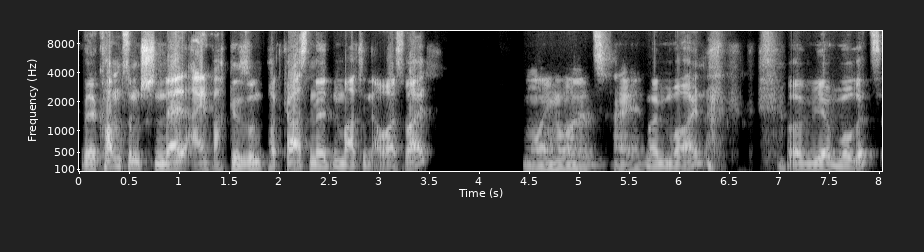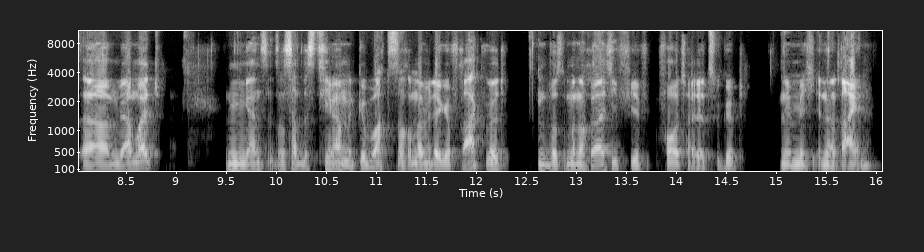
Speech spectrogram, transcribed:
Willkommen zum Schnell, einfach, gesund Podcast mit Martin Auerswald. Moin Moritz, hi. Moin Moin. Und mir Moritz. Ähm, wir haben heute ein ganz interessantes Thema mitgebracht, das auch immer wieder gefragt wird und wo es immer noch relativ viel Vorurteile dazu gibt, nämlich Innereien.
